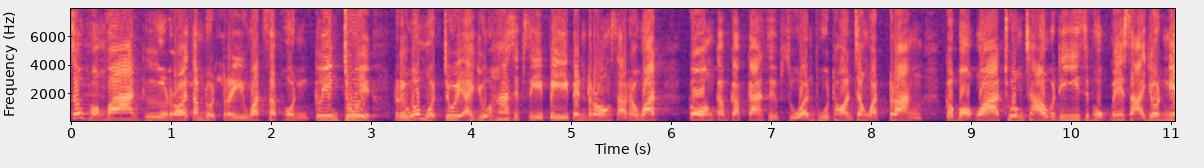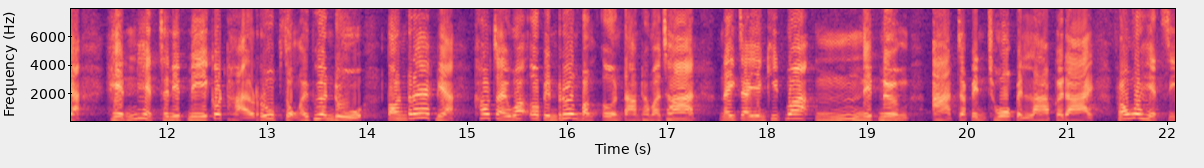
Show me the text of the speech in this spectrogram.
เจ้าของบ้านคือร้อยตำรวจตรีวัชพลเกลี้ยงจุ้ย หรือว่าหมวดจุ้ยอายุ 54 ปี เป็นรองสารวัตร กองกำกับการสืบสวนภูธรจังหวัดตรัง ก็บอกว่าช่วงเช้าวันที่ 26 เมษายนเนี่ยเห็นเห็ดชนิดนี้ก็ถ่ายรูปส่งให้เพื่อนดู ตอนแรกเนี่ยเข้าใจว่าเออเป็นเรื่องบังเอิญตามธรรมชาติ ในใจยังคิดว่าอืมนิดนึงอาจจะเป็นโชคเป็นลาบก็ได้ เพราะว่าเห็ดสี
